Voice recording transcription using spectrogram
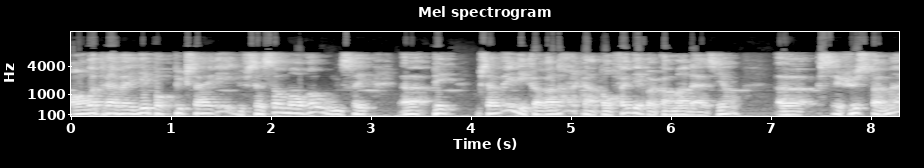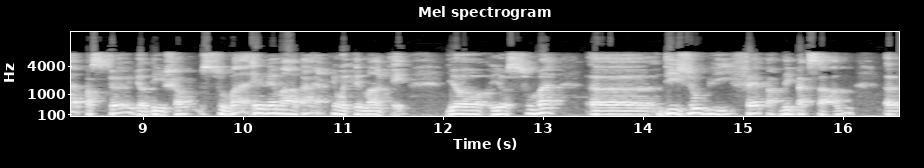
on va travailler pour plus que ça arrive. C'est ça mon rôle. C'est, euh, puis, vous savez, les coronaires, quand on fait des recommandations, euh, c'est justement parce qu'il y a des choses souvent élémentaires qui ont été manquées. Il y a, y a souvent euh, des oublis faits par des personnes euh,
